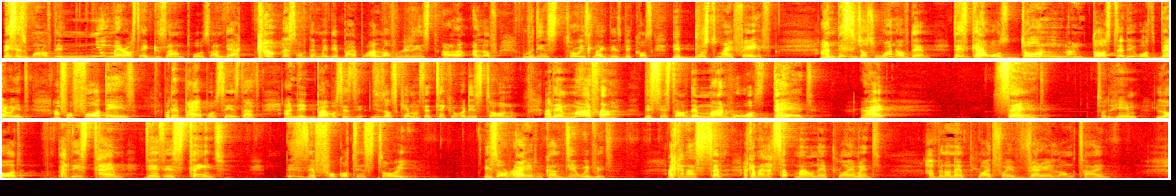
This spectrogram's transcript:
This is one of the numerous examples, and there are countless of them in the Bible. I love reading, I love reading stories like this because they boost my faith. And this is just one of them. This guy was done and dusted, he was buried, and for four days. But the Bible says that, and the Bible says Jesus came and said, Take away the stone. And then Martha, the sister of the man who was dead, right, said to him, Lord, by this time there's a stench. This is a forgotten story. It's all right, we can deal with it. I can accept, I can accept my unemployment. I've been unemployed for a very long time.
